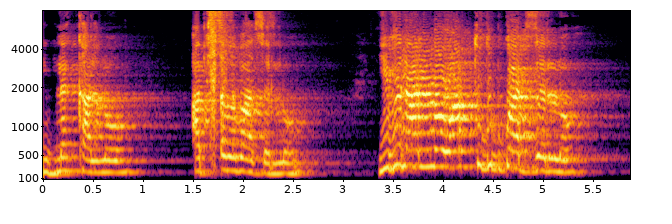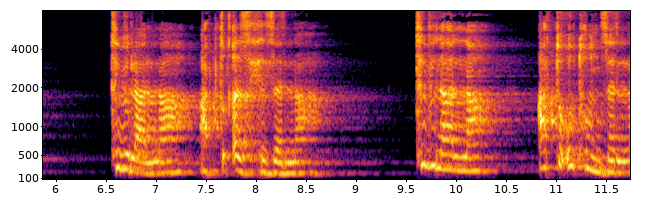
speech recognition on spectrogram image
ይብለካ ኣሎ ኣብ ጸበባ ዘሎ ይብል ኣሎ ኣብቲ ጉድጓድ ዘሎ ትብል ኣላ ኣብቲ ቀዝሒ ዘላ ትብል ኣላ ኣብቲ እቶን ዘላ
